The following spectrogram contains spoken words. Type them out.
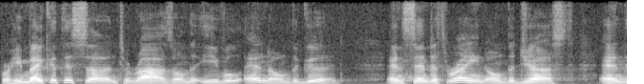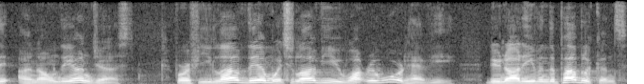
For he maketh his sun to rise on the evil and on the good, and sendeth rain on the just and, the, and on the unjust. For if ye love them which love you, what reward have ye? Do not even the publicans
